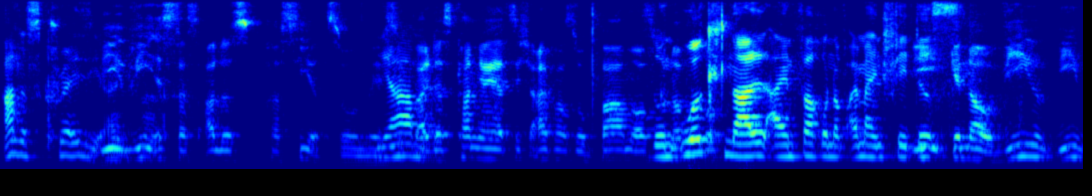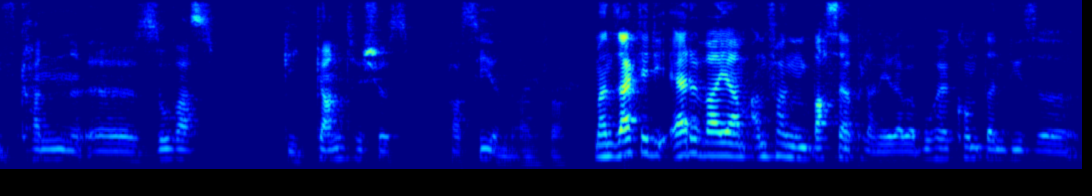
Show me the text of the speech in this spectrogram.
alles crazy. Wie, wie ist das alles passiert so mäßig? Ja, Weil das kann ja jetzt nicht einfach so bam auf So ein Knopf Urknall einfach und auf einmal entsteht wie, das. Genau, wie, wie kann äh, sowas Gigantisches passieren einfach? Man sagt ja, die Erde war ja am Anfang ein Wasserplanet, aber woher kommt dann diese,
